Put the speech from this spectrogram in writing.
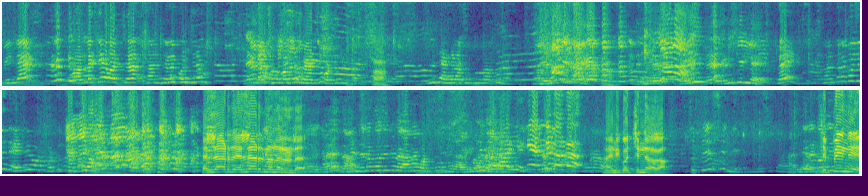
പിന്നെ വള്ളയ്ക്ക വെച്ച സഞ്ജന കൊച്ചിനും ലക്ഷ്മി കൊച്ചിനും മേടിച്ചു കൊടുത്തിട്ടുണ്ട്. കൊടുത്തിട്ടുണ്ട് എല്ലായിടത്തും എല്ലായിടത്തും തന്നിട്ടുണ്ട്. ഇനി കൊച്ചിന്റെ വക. ചിപ്പി ഇന്ത്യേ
